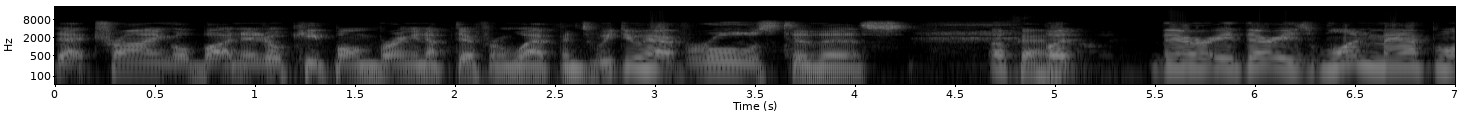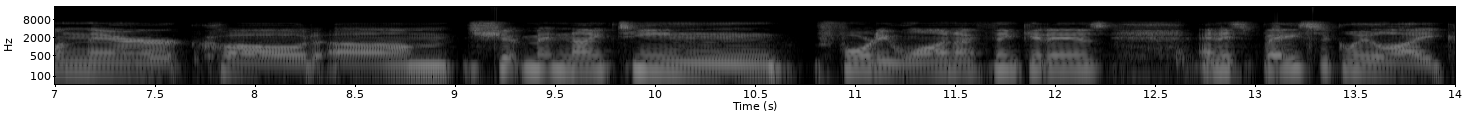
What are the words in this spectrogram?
that triangle button. It'll keep on bringing up different weapons. We do have rules to this. Okay. But there there is one map on there called um, Shipment 1941, I think it is, and it's basically like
